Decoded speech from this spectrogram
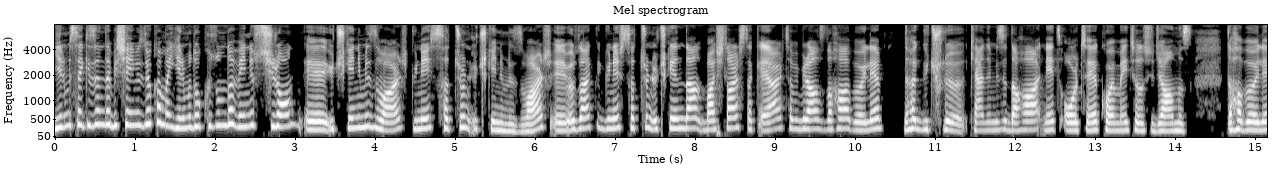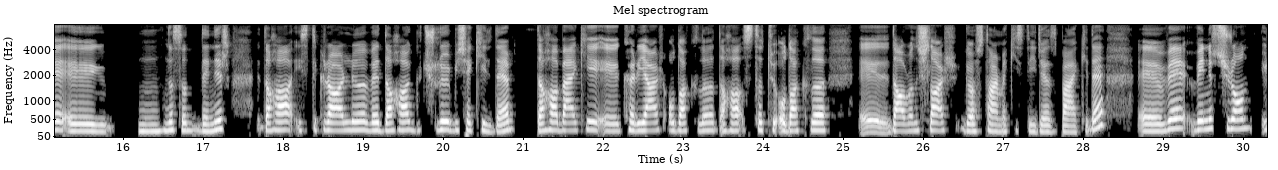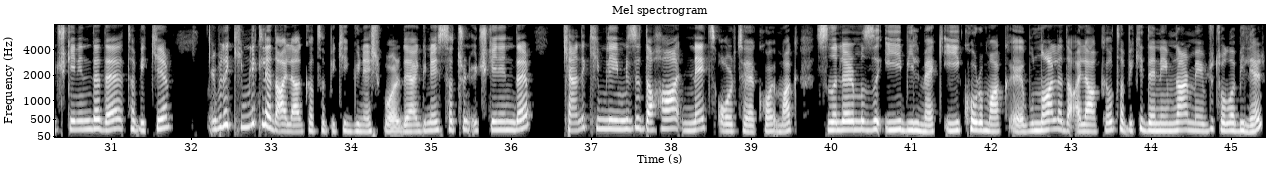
28'inde bir şeyimiz yok ama 29'unda Venüs Şiron e, üçgenimiz var. Güneş Satürn üçgenimiz var. E, özellikle Güneş Satürn üçgeninden başlarsak eğer tabii biraz daha böyle daha güçlü, kendimizi daha net ortaya koymaya çalışacağımız, daha böyle e, nasıl denir daha istikrarlı ve daha güçlü bir şekilde daha belki e, kariyer odaklı, daha statü odaklı e, davranışlar göstermek isteyeceğiz belki de. E, ve Venüs Chiron üçgeninde de tabii ki bu da kimlikle de alakalı tabii ki Güneş bu arada. Yani Güneş Satürn üçgeninde kendi kimliğimizi daha net ortaya koymak, sınırlarımızı iyi bilmek, iyi korumak e, bunlarla da alakalı tabii ki deneyimler mevcut olabilir.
